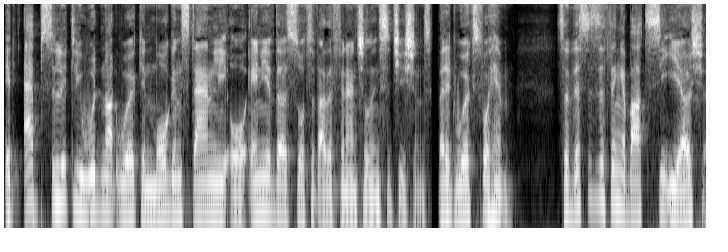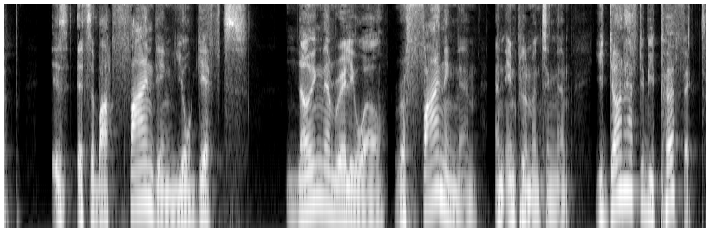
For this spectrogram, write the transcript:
It absolutely would not work in Morgan Stanley or any of those sorts of other financial institutions, but it works for him. So this is the thing about CEOship is it's about finding your gifts, knowing them really well, refining them and implementing them. You don't have to be perfect.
